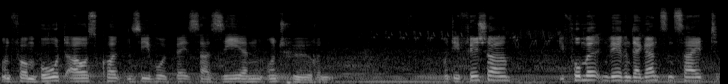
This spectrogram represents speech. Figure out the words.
und vom Boot aus konnten sie wohl besser sehen und hören. Und die Fischer, die fummelten während der ganzen Zeit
